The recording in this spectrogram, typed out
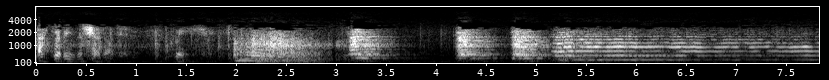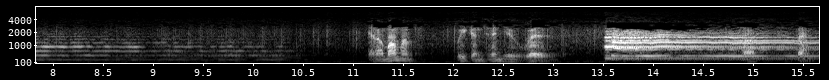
Back here in the shadows. Quick. In a moment, we continue with uh, Suspense.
